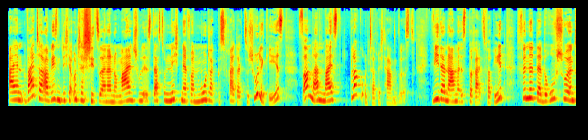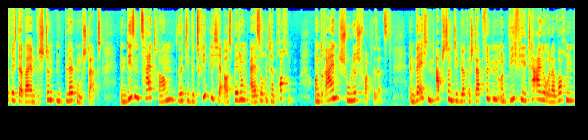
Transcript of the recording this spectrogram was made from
Ein weiterer wesentlicher Unterschied zu einer normalen Schule ist, dass du nicht mehr von Montag bis Freitag zur Schule gehst, sondern meist Blockunterricht haben wirst. Wie der Name es bereits verrät, findet der Berufsschulunterricht dabei in bestimmten Blöcken statt. In diesem Zeitraum wird die betriebliche Ausbildung also unterbrochen und rein schulisch fortgesetzt. In welchem Abstand die Blöcke stattfinden und wie viele Tage oder Wochen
